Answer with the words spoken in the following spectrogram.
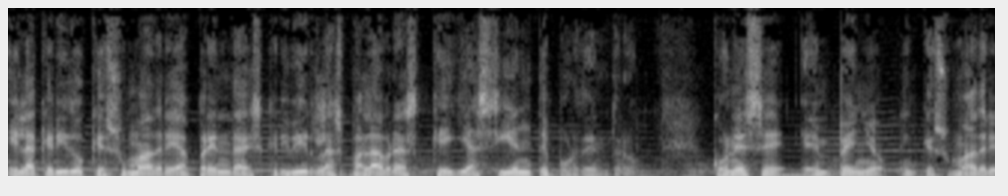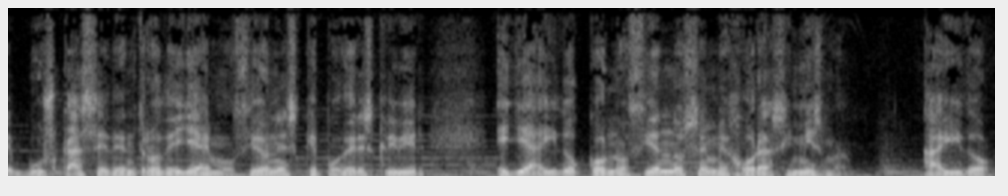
Él ha querido que su madre aprenda a escribir las palabras que ella siente por dentro, con ese empeño en que su madre buscase dentro de ella emociones que poder escribir, ella ha ido conociéndose mejor a sí misma, ha ido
